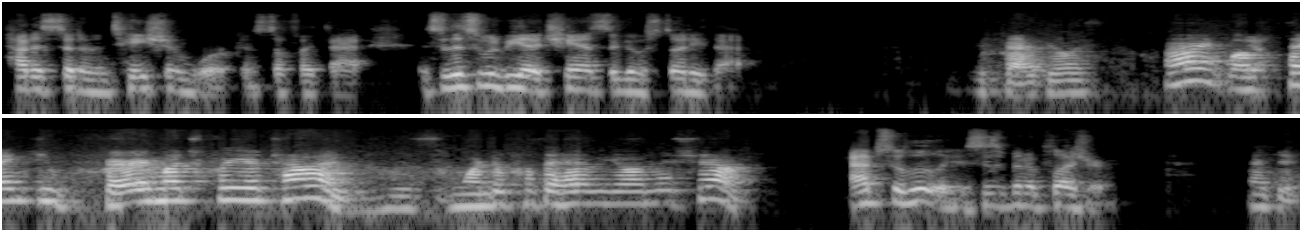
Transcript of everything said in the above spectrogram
how does sedimentation work and stuff like that and so this would be a chance to go study that fabulous all right well yeah. thank you very much for your time it was wonderful to have you on the show absolutely this has been a pleasure thank you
